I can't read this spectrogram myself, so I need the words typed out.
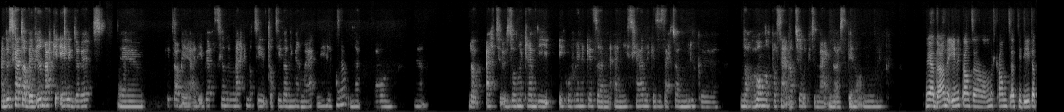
En dus gaat dat bij veel merken eigenlijk eruit. Ehm, ik weet dat bij, allee, bij verschillende merken dat die, dat die dat niet meer maken eigenlijk. Ja. Daarom, ja dat echt zonnecrème die eco-vriendelijk is en, en niet schadelijk is, is echt wel moeilijk eh, om dat 100% natuurlijk te maken. Dat is bijna onmogelijk. Ja, dat aan de ene kant. En aan de andere kant het idee dat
